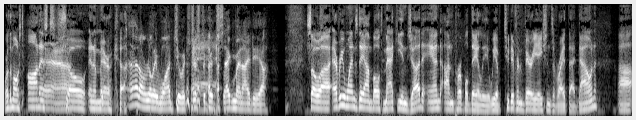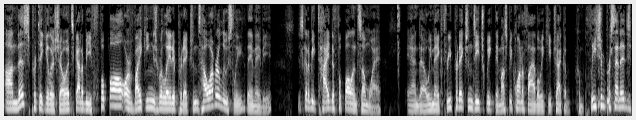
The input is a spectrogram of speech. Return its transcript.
We're the most honest Yeah. show in America. I don't really want to. It's just a good segment idea. So uh, every Wednesday on both Mackey and Judd and on Purple Daily, we have two different variations of Write That Down. Uh, on this particular show, it's got to be football or Vikings related predictions, however loosely they may be. It's got to be tied to football in some way. And uh, we make three predictions each week. They must be quantifiable. We keep track of completion percentage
